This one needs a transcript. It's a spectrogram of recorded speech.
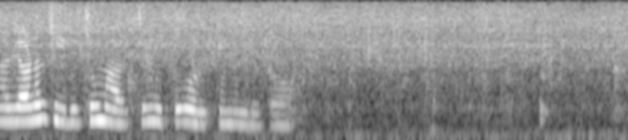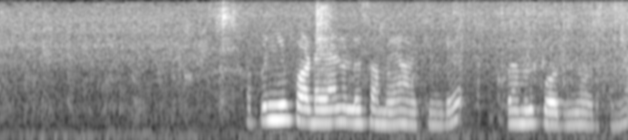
നല്ലോണം തിരിച്ചും മറിച്ചും ഇട്ട് കൊടുക്കുന്നുണ്ട് കേട്ടോ. അപ്പം ഇനി കുടയാനുള്ള സമയമായിട്ടുണ്ട് അപ്പോൾ അപ്പം നമ്മൾ കുടഞ്ഞു കൊടുക്കണം.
